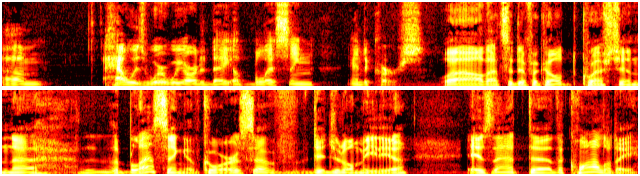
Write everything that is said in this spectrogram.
Um, how is where we are today a blessing and a curse? Wow, that's a difficult question. Uh, the blessing, of course, of digital media is that uh, the quality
